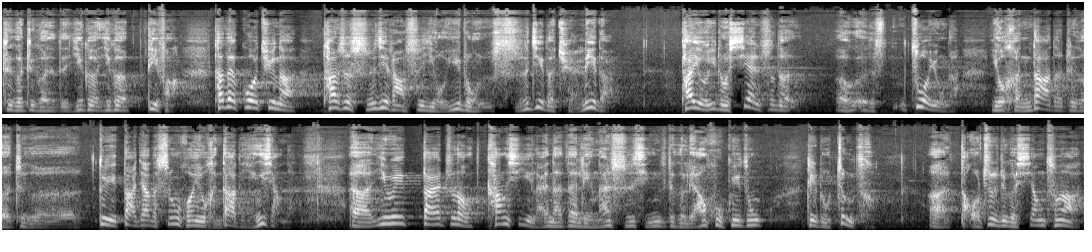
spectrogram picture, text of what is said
这个这个一个一个地方，它在过去呢，它是实际上是有一种实际的权利的，它有一种现实的呃作用的，有很大的这个这个对大家的生活有很大的影响的，呃，因为大家知道康熙以来呢，在岭南实行这个粮户归宗这种政策，啊，导致这个乡村啊，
